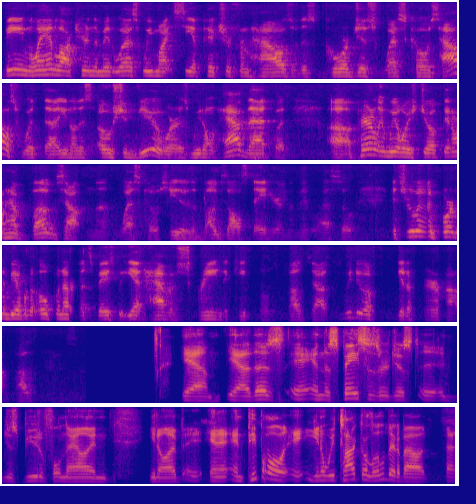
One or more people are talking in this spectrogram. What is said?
being landlocked here in the midwest we might see a picture from Houzz of this gorgeous west coast house with uh, you know this ocean view whereas we don't have that but uh, apparently, we always joke they don't have bugs out in the West Coast either. The bugs all stay here in the Midwest. So it's really important to be able to open up that space, but yet have a screen to keep those bugs out. We do get a fair amount of bugs yeah, yeah, those and the spaces are just uh, just beautiful now, and you know, and, and people, eh, you know, we talked a little bit about uh,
